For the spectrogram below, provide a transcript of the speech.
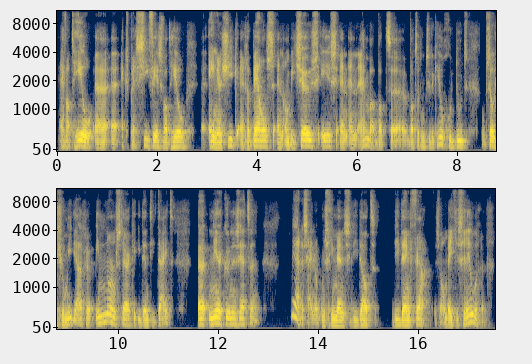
hè, wat heel uh, expressief is, wat heel uh, energiek en rebels en ambitieus is. En, en, en wat, wat, uh, wat het natuurlijk heel goed doet op social media. Een enorm sterke identiteit neer kunnen zetten. Maar ja, er zijn ook misschien mensen die dat die denken van ja, dat is wel een beetje schreeuwerig.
